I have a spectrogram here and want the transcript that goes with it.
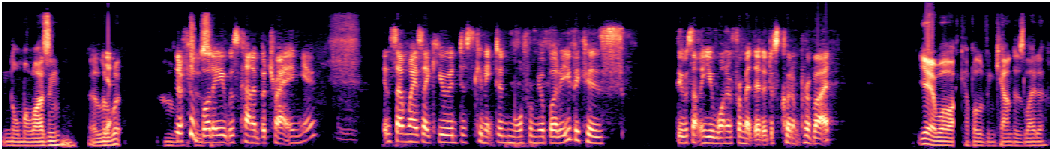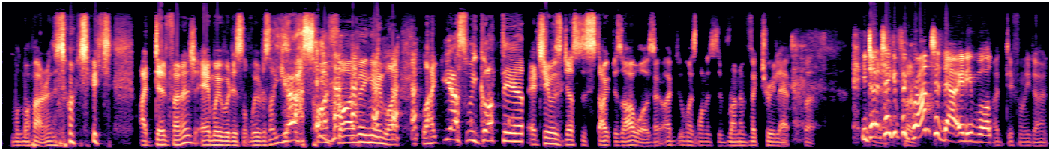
normalizing a little Yeah. bit. um, if your is- body was kind of betraying you in some ways like you were disconnected more from your body because there was something you wanted from it that it just couldn't provide Yeah, well, a couple of encounters later with my partner at the time, she, I did finish, and we were just we were just like yes, high fiving, and like like yes, we got there. And she was just as stoked as I was. I almost wanted to run a victory lap, but you don't Yeah, take it for granted now anymore I definitely don't.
